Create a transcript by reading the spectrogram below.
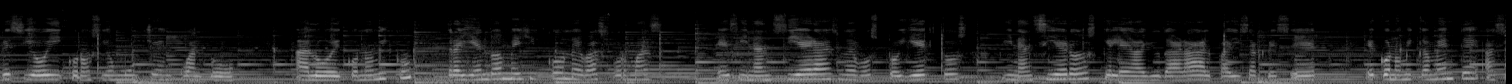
creció y conoció mucho en cuanto a lo económico, trayendo a México nuevas formas eh, financieras, nuevos proyectos financieros que le ayudara al país a crecer económicamente, así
